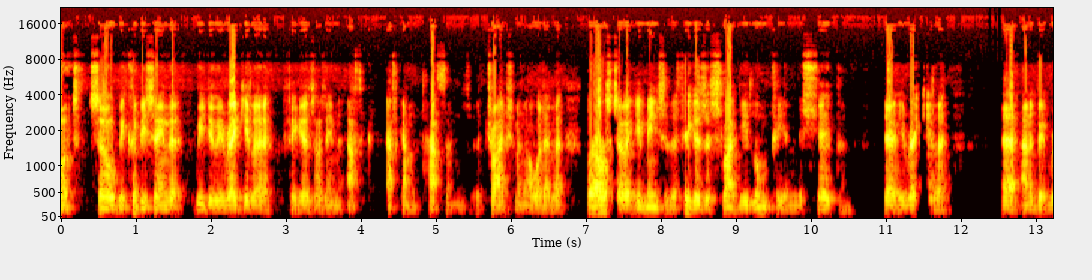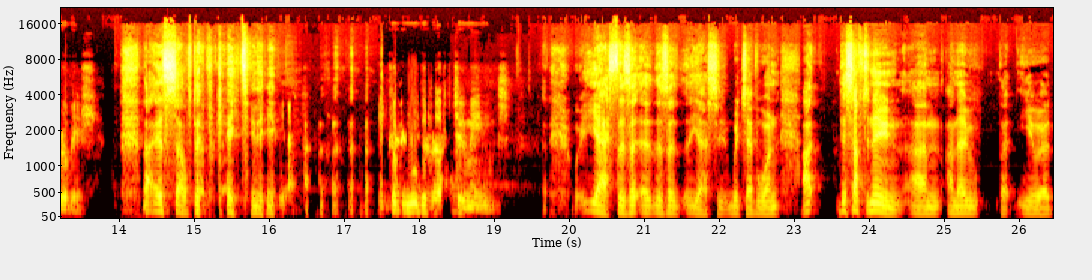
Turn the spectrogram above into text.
But so we could be saying that we do irregular figures, as in Af- Afghan Pathans, uh, tribesmen, or whatever. But also, it means that the figures are slightly lumpy and misshapen. They're irregular uh, and a bit rubbish. That is self-deprecating. It could be either of those two meanings. yes, there's a there's a yes, whichever one. I, this afternoon, um, I know that you were.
